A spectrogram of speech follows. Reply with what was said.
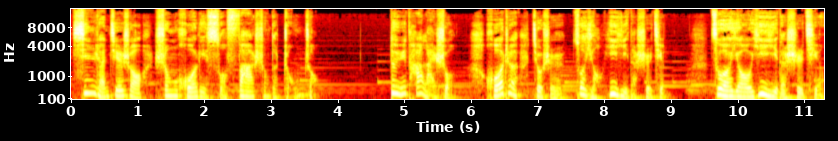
欣然接受生活里所发生的种种。对于他来说，活着就是做有意义的事情，做有意义的事情，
